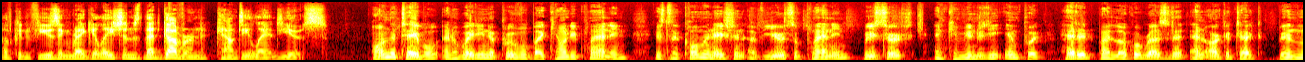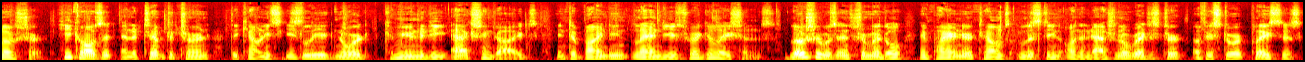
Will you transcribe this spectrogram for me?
of confusing regulations that govern county land use. On the table and awaiting approval by county planning is the culmination of years of planning, research, and community input headed by local resident and architect Ben Loescher. He calls it an attempt to turn the county's easily ignored community action guides into binding land use regulations. Loescher was instrumental in Pioneertown's listing on the National Register of Historic Places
